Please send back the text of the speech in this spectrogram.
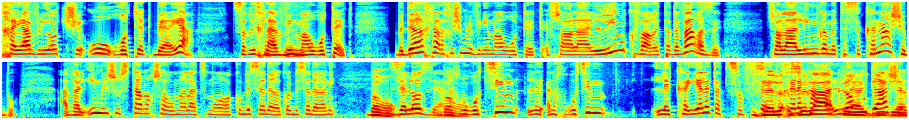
חייב להיות שהוא רוטט בעיה. צריך להבין אוקיי. מה הוא רוטט. בדרך כלל, אחרי שמבינים מה הוא רוטט, אפשר להעלים כבר את הדבר הזה. אפשר להעלים גם את הסכנה שבו. אבל אם מישהו סתם עכשיו אומר לעצמו, הכל בסדר, הכל בסדר, אני... ברור. זה לא זה. ברור. אנחנו רוצים, אנחנו רוצים לקייל את הצופה, זה, את לא- החלק זה לא רק הלא מודע להגיד שבנו.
